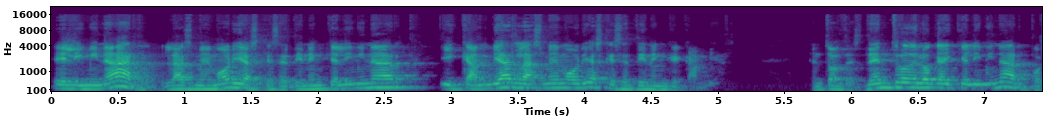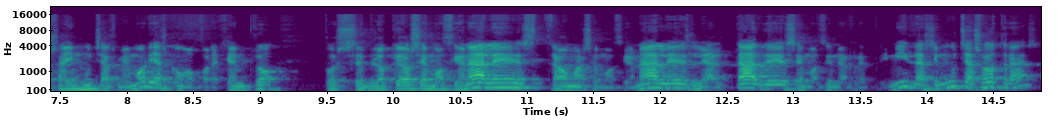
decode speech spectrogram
eliminar las memorias que se tienen que eliminar y cambiar las memorias que se tienen que cambiar. Entonces, dentro de lo que hay que eliminar, pues hay muchas memorias, como por ejemplo, pues bloqueos emocionales, traumas emocionales, lealtades, emociones reprimidas y muchas otras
